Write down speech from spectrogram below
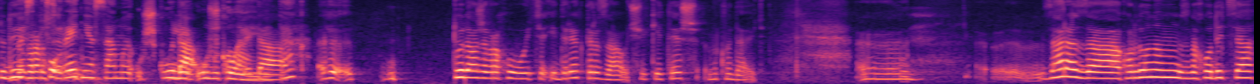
врахов- Безпосередньо саме у школі Да, у Миколаєві, да. так? Туди вже враховується і директор завуч, які теж викладають. Зараз за кордоном знаходяться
